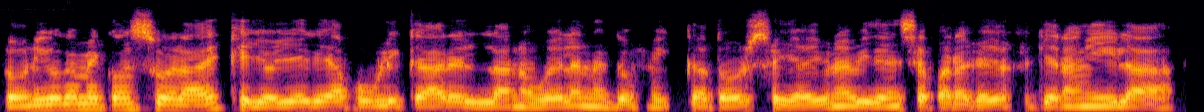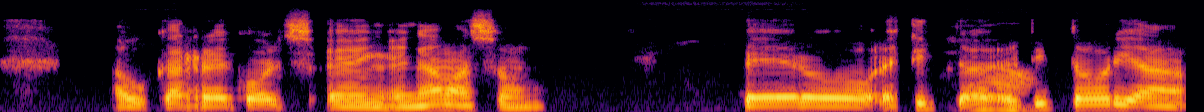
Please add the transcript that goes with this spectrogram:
Lo único que me consuela es que yo llegué a publicar la novela en el 2014 y hay una evidencia para aquellos que quieran ir a, a buscar récords en, en Amazon. Pero esta, histo- Wow. esta historia,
